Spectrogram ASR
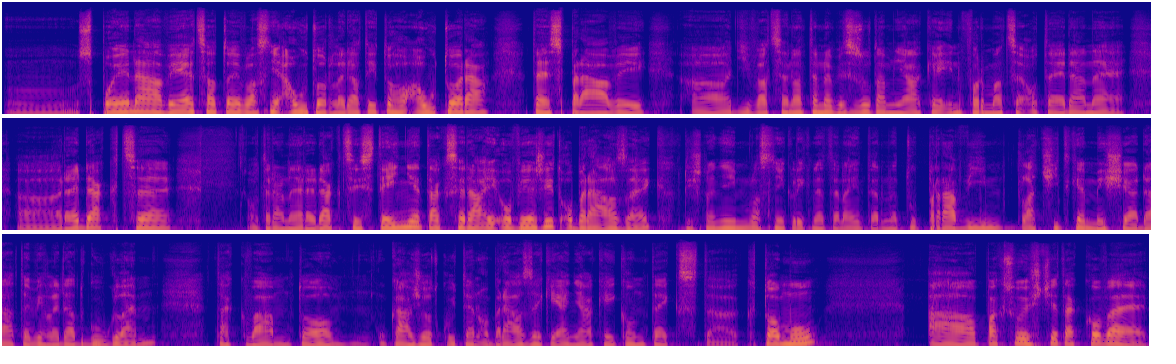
uh, spojená věc a to je vlastně autor, hledat i toho autora té zprávy, a dívat se na ten, aby jsou tam nějaké informace o té dané redakce, o té dané redakci. Stejně tak se dá i ověřit obrázek, když na něj vlastně kliknete na internetu pravým tlačítkem myše a dáte vyhledat Googlem, tak vám to ukáže, odkud ten obrázek je a nějaký kontext k tomu. A pak jsou ještě takové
